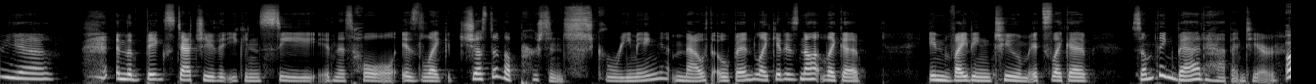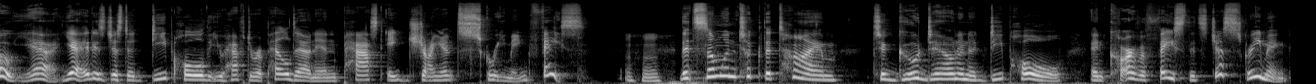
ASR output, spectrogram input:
Yeah. And the big statue that you can see in this hole is like just of a person screaming, mouth open. Like it is not like a inviting tomb. It's like a something bad happened here. Oh, yeah, yeah, it is just a deep hole that you have to rappel down in past a giant screaming face. Mm-hmm. That someone took the time to go down in a deep hole and carve a face that's just screaming.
